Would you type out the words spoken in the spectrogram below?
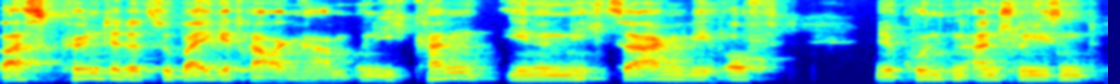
Was könnte dazu beigetragen haben? Und ich kann Ihnen nicht sagen, wie oft mir Kunden anschließend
